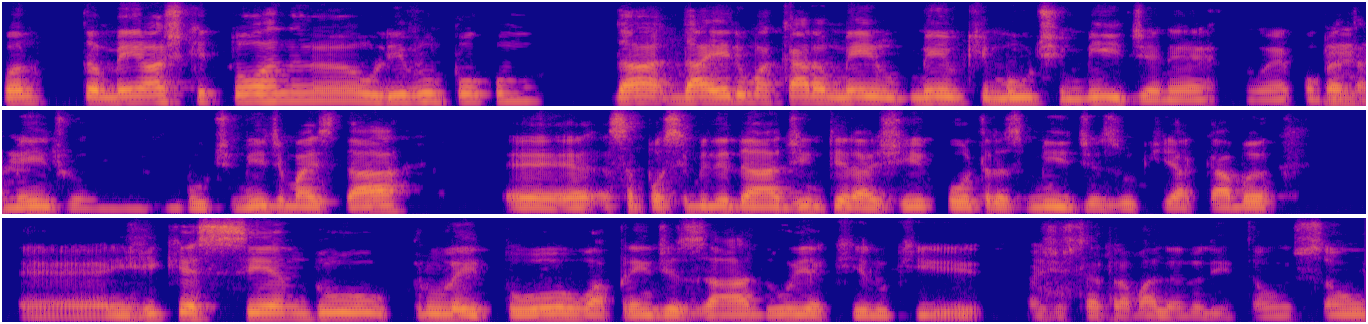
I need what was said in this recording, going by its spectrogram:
quando também acho que torna o livro um pouco dá, dá ele uma cara meio, meio que multimídia, né? Não é completamente uhum. um multimídia, mas dá é, essa possibilidade de interagir com outras mídias, o que acaba é, enriquecendo para o leitor o aprendizado e aquilo que a gente está trabalhando ali. Então, são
